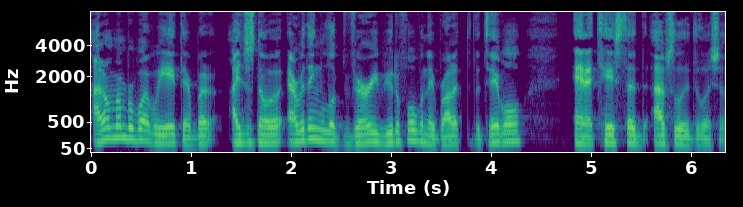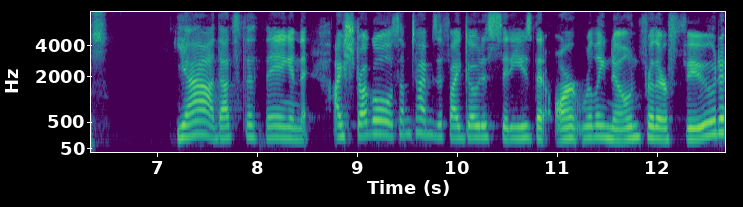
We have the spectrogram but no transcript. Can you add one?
I don't remember what we ate there, but I just know everything looked very beautiful when they brought it to the table, and it tasted absolutely delicious. Yeah, that's the thing. And I struggle sometimes if I go to cities that aren't really known for their food.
